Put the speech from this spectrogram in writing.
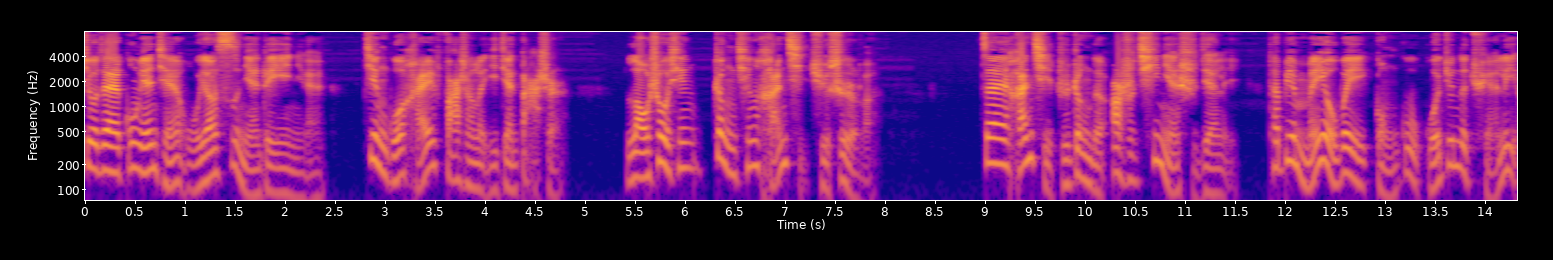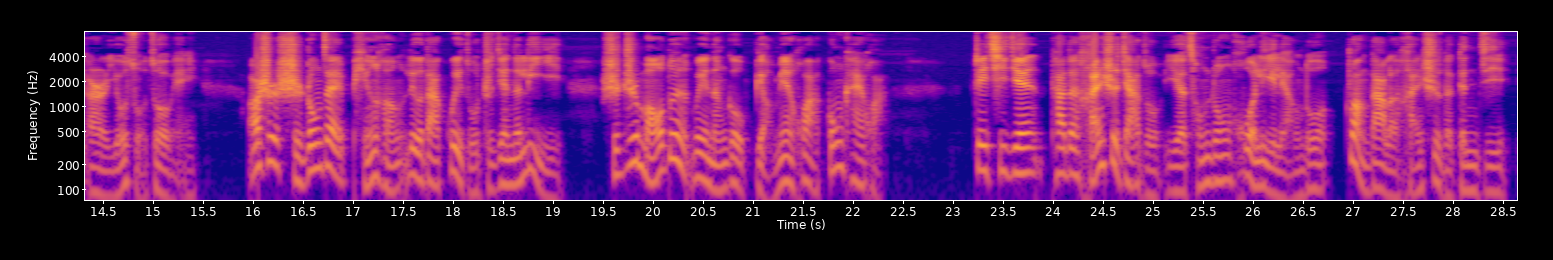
就在公元前五幺四年这一年，晋国还发生了一件大事儿：老寿星郑卿韩起去世了。在韩起执政的二十七年时间里，他并没有为巩固国君的权力而有所作为，而是始终在平衡六大贵族之间的利益。使之矛盾未能够表面化、公开化。这期间，他的韩氏家族也从中获利良多，壮大了韩氏的根基。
